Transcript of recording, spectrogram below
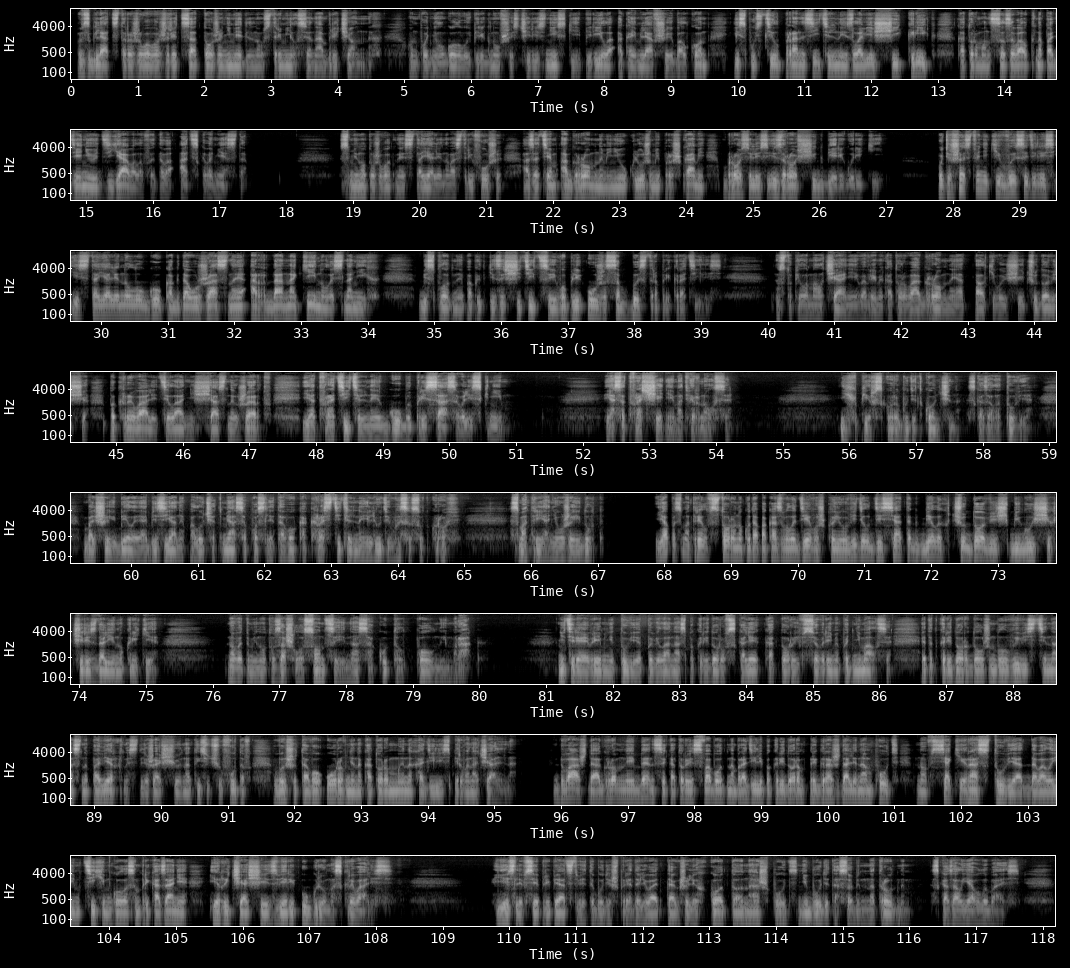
Взгляд сторожевого жреца тоже немедленно устремился на обреченных. Он поднял голову и, перегнувшись через низкие перила, окаймлявшие балкон, и спустил пронзительный зловещий крик, которым он созывал к нападению дьяволов этого адского места. С минуту животные стояли, навострив уши, а затем огромными неуклюжими прыжками бросились из рощи к берегу реки. Путешественники высадились и стояли на лугу, когда ужасная орда накинулась на них. Бесплодные попытки защититься и вопли ужаса быстро прекратились. Наступило молчание, во время которого огромные отталкивающие чудовища покрывали тела несчастных жертв, и отвратительные губы присасывались к ним. Я с отвращением отвернулся. «Их пир скоро будет кончен», — сказала Тувия. «Большие белые обезьяны получат мясо после того, как растительные люди высосут кровь. Смотри, они уже идут». Я посмотрел в сторону, куда показывала девушка, и увидел десяток белых чудовищ, бегущих через долину к реке. Но в эту минуту зашло солнце, и нас окутал полный мрак. Не теряя времени, Тувия повела нас по коридору в скале, который все время поднимался. Этот коридор должен был вывести нас на поверхность, лежащую на тысячу футов выше того уровня, на котором мы находились первоначально. Дважды огромные бенсы, которые свободно бродили по коридорам, преграждали нам путь, но всякий раз Тувия отдавала им тихим голосом приказания, и рычащие звери угрюмо скрывались. Если все препятствия ты будешь преодолевать так же легко, то наш путь не будет особенно трудным, — сказал я, улыбаясь.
